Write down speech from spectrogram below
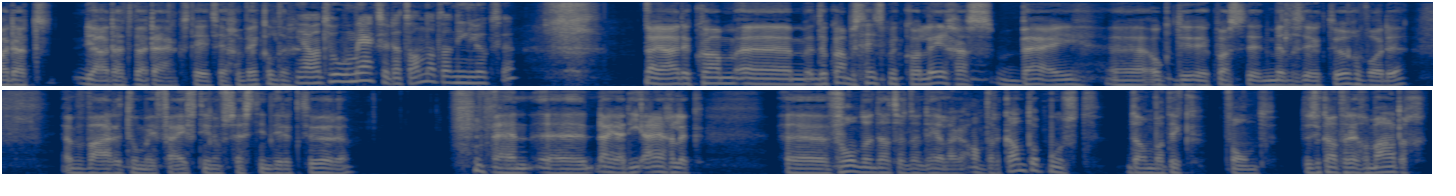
Maar dat, ja, dat werd eigenlijk steeds ingewikkelder. Ja, want hoe merkte u dat dan, dat dat niet lukte? Nou ja, er, kwam, uh, er kwamen steeds meer collega's bij. Uh, ook de, ik was inmiddels directeur geworden. En we waren toen met 15 of 16 directeuren. en uh, nou ja, die eigenlijk vonden dat het een hele andere kant op moest... dan wat ik vond. Dus ik had regelmatig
